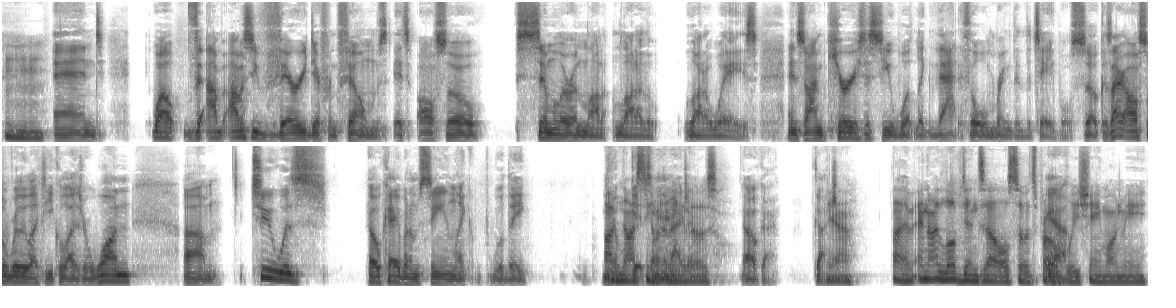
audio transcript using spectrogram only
hmm and well, obviously very different films. It's also similar in a lot, a lot of the, a lot of ways. And so I'm curious to see what like that film will bring to the table. So because I also really liked Equalizer one, um, two was okay, but I'm seeing like will they? You know, not get seen some of the of magic? those. Okay, gotcha. Yeah. Uh, and I love Denzel, so it's probably shame on me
